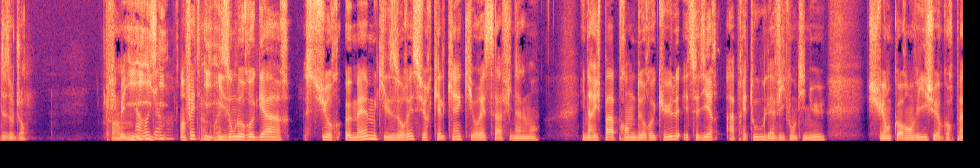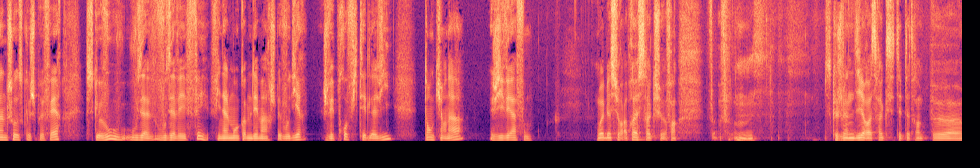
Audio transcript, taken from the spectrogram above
des autres gens. Enfin, Mais ils- ils- ils- en fait, Ah, ils, ouais. ils ont le regard sur eux-mêmes qu'ils auraient sur quelqu'un qui aurait ça finalement. Ils n'arrivent pas à prendre de recul et de se dire, après tout, la vie continue, je suis encore en vie, je suis encore plein de choses que je peux faire. Ce que vous, vous avez, vous avez fait finalement comme démarche, de vous dire, je vais profiter de la vie, tant qu'il y en a, j'y vais à fond. Ouais, bien sûr. Après, c'est vrai que je. Enfin. hmm. Ce que je viens de dire, c'est vrai que c'était peut-être un peu. euh,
